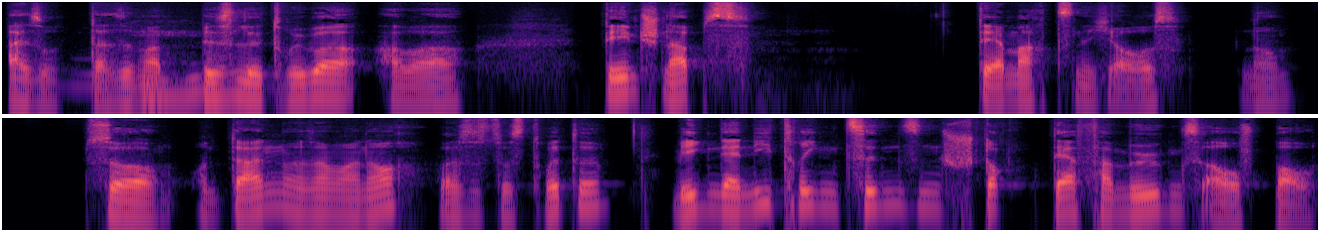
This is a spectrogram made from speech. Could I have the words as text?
Also da sind wir mhm. ein bisschen drüber, aber den Schnaps, der macht's nicht aus. Ne? So, und dann, was haben wir noch? Was ist das dritte? Wegen der niedrigen Zinsen stockt der Vermögensaufbau.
